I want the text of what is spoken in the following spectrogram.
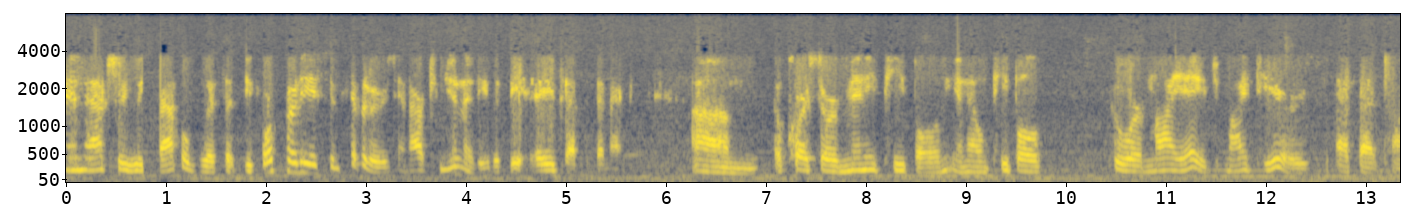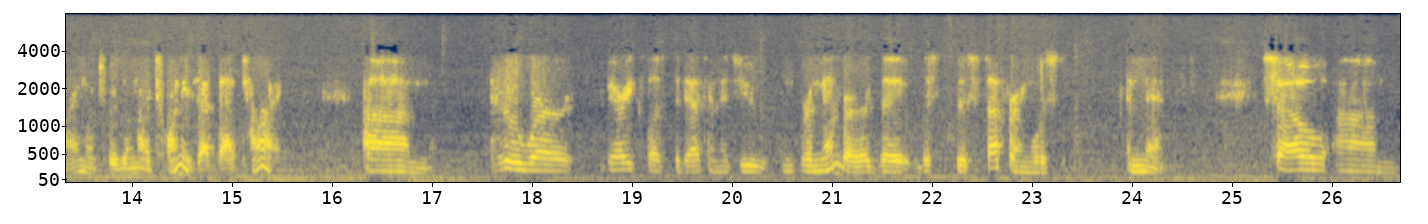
and actually we grappled with it before protease inhibitors in our community with the AIDS epidemic. Um, of course, there were many people, you know, people who were my age, my peers at that time, which was in my 20s at that time, um, who were very close to death. And as you remember, the, the, the suffering was immense. So, um,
